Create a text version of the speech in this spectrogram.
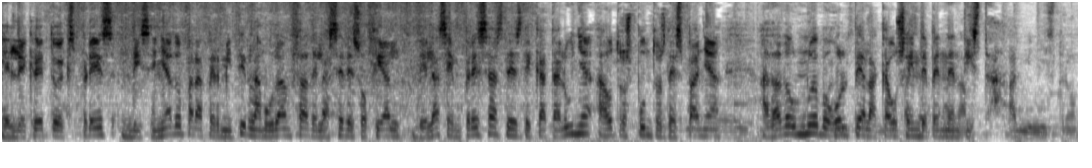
el decreto express diseñado para permitir la mudanza de la sede social de las empresas desde Cataluña a otros puntos de España ha dado un nuevo golpe a la causa independentista. Al ministro.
